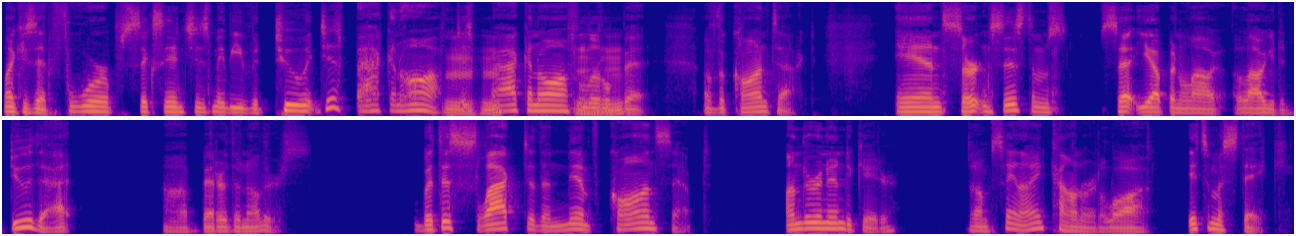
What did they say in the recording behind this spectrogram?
Like you said, four, six inches, maybe even two, just backing off, just Mhm. backing off a little Mhm. bit of the contact. And certain systems set you up and allow allow you to do that uh, better than others. But this slack to the nymph concept under an indicator that I'm saying I encounter it a lot. It's a mistake.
